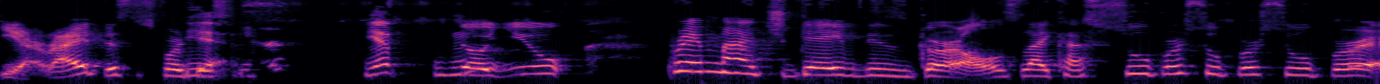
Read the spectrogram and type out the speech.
year, right? This is for yes. this year. Yep. Mm-hmm. So you pretty much gave these girls like a super, super, super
